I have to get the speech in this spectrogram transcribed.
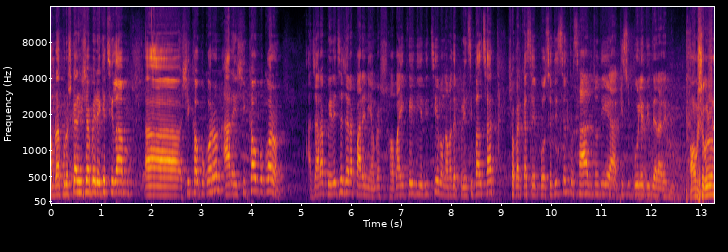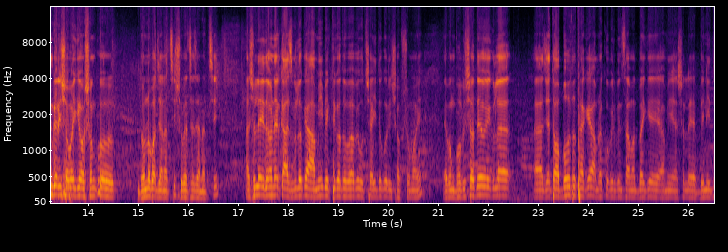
আমরা পুরস্কার হিসাবে রেখেছিলাম শিক্ষা উপকরণ। আর এই শিক্ষা উপকরণ, যারা পেরেছে, যারা পারেনি, আমরা সবাইকেই দিয়ে দিচ্ছি এবং আমাদের প্রিন্সিপাল স্যার সবার কাছে পৌঁছে দিচ্ছেন। তো স্যার যদি কিছু বলে দিতেন আর অংশগ্রহণকারী সবাইকে অসংখ্য ধন্যবাদ জানাচ্ছি, শুভেচ্ছা জানাচ্ছি। আসলে এই ধরনের কাজগুলোকে আমি ব্যক্তিগতভাবে উৎসাহিত করি সব সময় এবং ভবিষ্যতেও এগুলা যাতে অব্যাহত থাকে, আমরা কবির বিন সামাদ ভাইকে আমি আসলে বিনীত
